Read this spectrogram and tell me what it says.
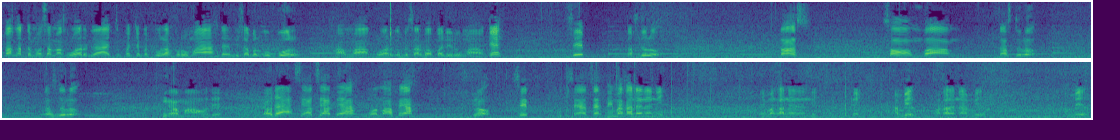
Bapak ketemu sama keluarga, cepet-cepet pulang ke rumah dan bisa berkumpul sama keluarga besar Bapak di rumah, oke? Sip, tos dulu. Tos. Sombong. Tos dulu. Tos dulu. Nggak mau dia. Ya udah, sehat-sehat ya. Mohon maaf ya. Yuk, sip. Sehat-sehat nih makanannya nih. Ini makanannya nih. Nih, ambil. Makanannya ambil. Ambil.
